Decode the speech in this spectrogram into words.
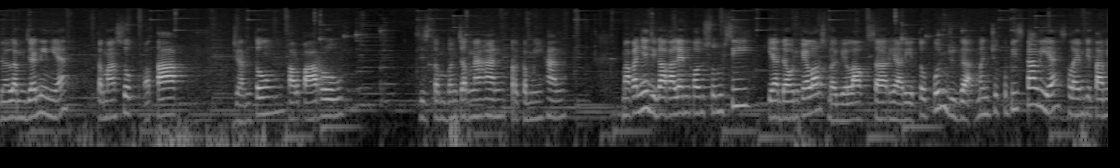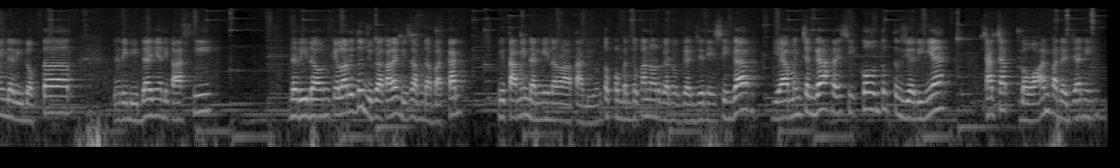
dalam janin ya, termasuk otak, jantung, paru-paru, sistem pencernaan, perkemihan, Makanya jika kalian konsumsi ya daun kelor sebagai lauk sehari-hari itu pun juga mencukupi sekali ya. Selain vitamin dari dokter, dari bidanya dikasih, dari daun kelor itu juga kalian bisa mendapatkan vitamin dan mineral tadi untuk pembentukan organ-organ janin sehingga ya mencegah resiko untuk terjadinya cacat bawaan pada janin.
